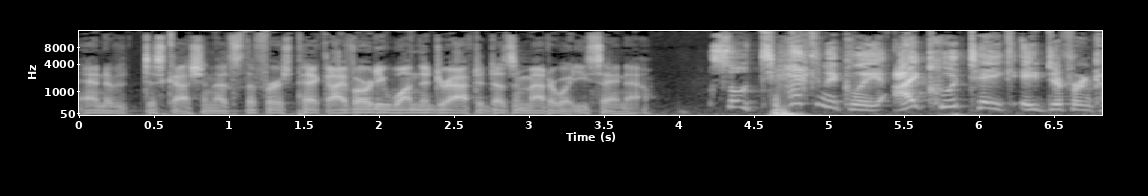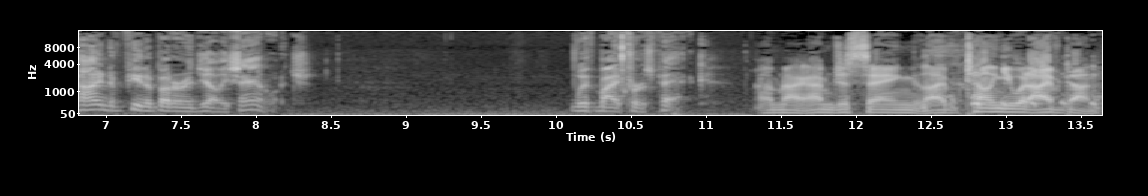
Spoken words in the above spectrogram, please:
End of discussion. That's the first pick. I've already won the draft. It doesn't matter what you say now. So technically, I could take a different kind of peanut butter and jelly sandwich with my first pick. I'm not. I'm just saying. I'm telling you what I've done.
